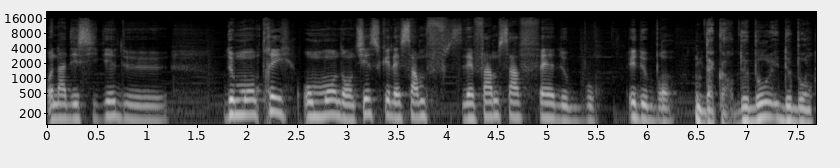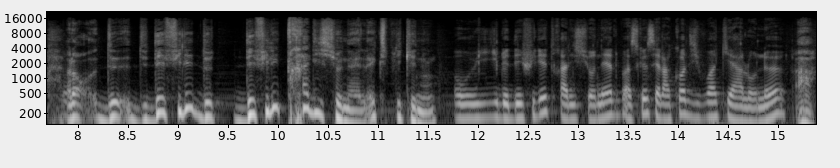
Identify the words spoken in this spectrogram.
on a décidé de, de montrer au monde entier ce que les femmes, les femmes savent faire de beau et de bon. D'accord, de beau et de bon. Alors, du défilé, de, défilé traditionnel, expliquez-nous. Oui, le défilé traditionnel, parce que c'est la Côte d'Ivoire qui est à l'honneur. Ah,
